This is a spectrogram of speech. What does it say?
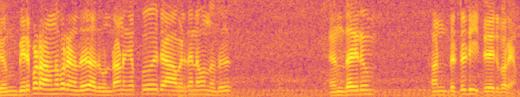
ഗംഭീര പടമാണെന്ന് പറയണത് അതുകൊണ്ടാണ് ഞാൻ ഇപ്പോൾ രാവിലെ തന്നെ വന്നത്. എന്തായാലും കണ്ടിട്ട് ഡീറ്റെയിൽ ആയിട്ട് പറയാം.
